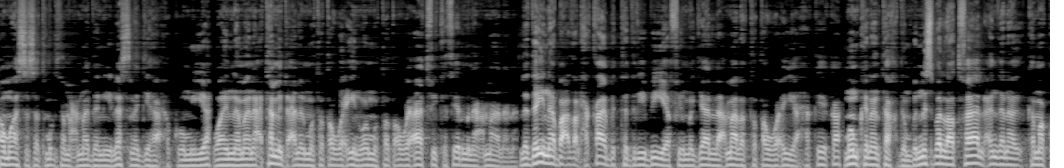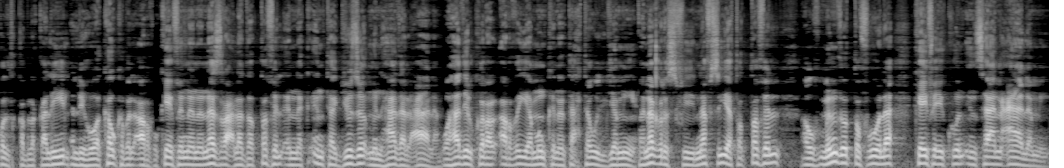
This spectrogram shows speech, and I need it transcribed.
أو مؤسسة مجتمع مدني لسنا جهة حكومية وإنما نعتمد على المتطوعين والمتطوعات في كثير من أعمالنا. لدينا بعض الحقائب التدريبية في مجال الأعمال التطوعية حقيقة ممكن أن تخدم. بالنسبة للأطفال عندنا كما قلت قبل قليل اللي هو كوكب الأرض وكيف إننا نزرع لدى الطفل إنك أنت جزء من هذا العالم. وهذه الكرة الأرضية ممكن أن تحتوي الجميع. فنغرس في نفسية الطفل أو منذ الطفولة كيف يكون إنسان عالمي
